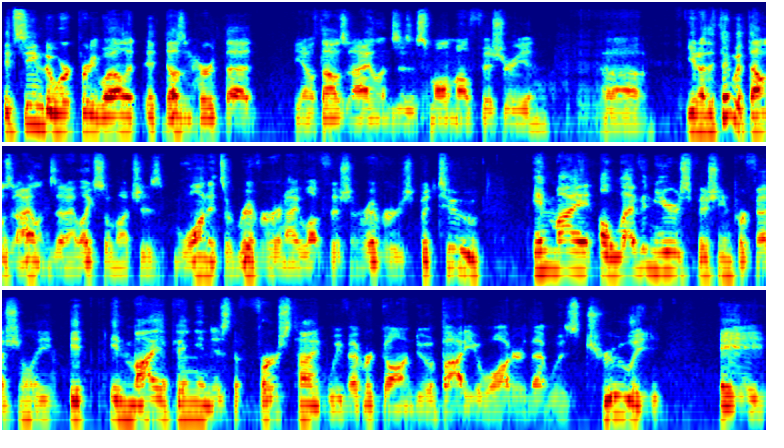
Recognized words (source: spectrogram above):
it seemed to work pretty well. It, it doesn't hurt that, you know, Thousand Islands is a smallmouth fishery and, uh, you know the thing with thousand islands that i like so much is one it's a river and i love fishing rivers but two in my 11 years fishing professionally it in my opinion is the first time we've ever gone to a body of water that was truly a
